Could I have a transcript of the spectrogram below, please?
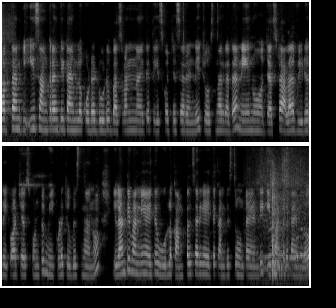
మొత్తానికి ఈ సంక్రాంతి టైంలో కూడా డూడు బసవన్ అయితే తీసుకొచ్చేసారండి. చూస్తున్నారు కదా నేను జస్ట్ అలా వీడియో రికార్డ్ చేసుకుంటూ మీకు కూడా చూపిస్తున్నాను. ఇలాంటివన్నీ అయితే ఊర్లో కంపల్సరీగా అయితే కనిపిస్తూ ఉంటాయండి ఈ పండుగ టైంలో.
